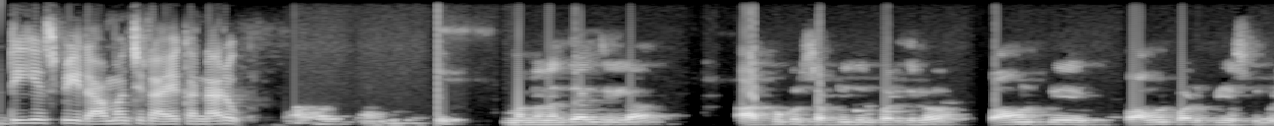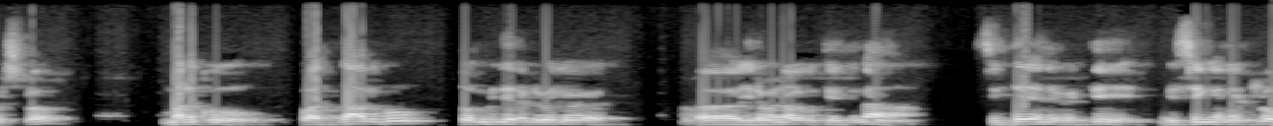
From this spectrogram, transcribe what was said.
డీఎస్పీ రామంజు నాయక్ అన్నారు. మన నంద్యాల జిల్లా ఆత్మకూరు సబ్ డివిజన్ పరిధిలో పావుల్ పావులపాడు పిఎస్ లిమిట్స్లో మనకు పద్నాలుగు తొమ్మిది రెండు వేల ఇరవై నాలుగో తేదీన సిద్ధయ్య అనే వ్యక్తి మిస్సింగ్ అయినట్లు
